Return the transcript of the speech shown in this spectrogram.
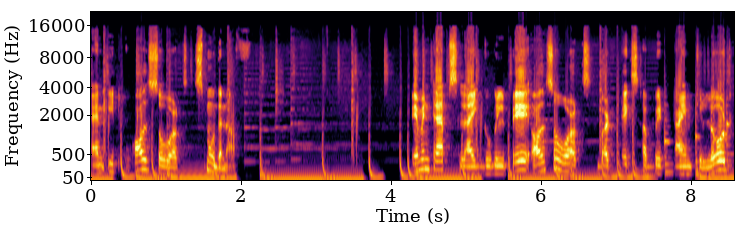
And it also works smooth enough. Payment apps like Google Pay also works but takes a bit time to load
